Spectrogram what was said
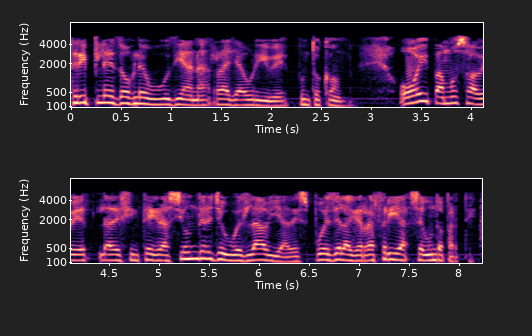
www.diana-uribe.com. Hoy vamos a ver la desintegración de Yugoslavia después de la Guerra Fría, segunda parte.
